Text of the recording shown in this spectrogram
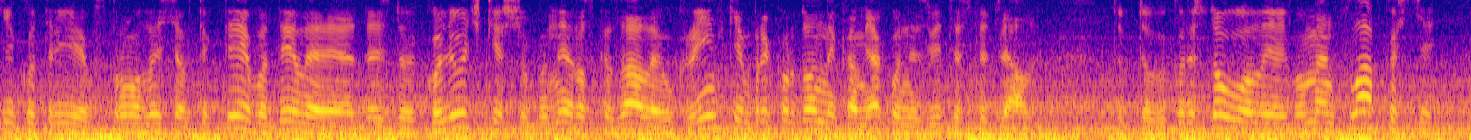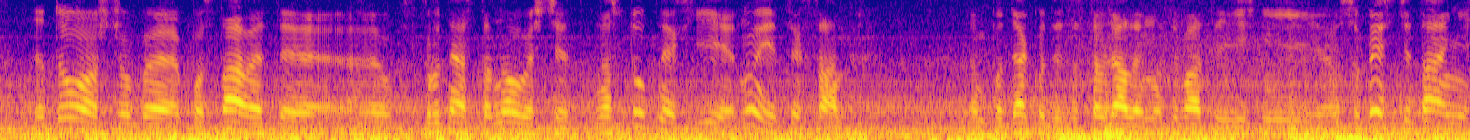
ті, котрі спромоглися втекти, водили десь до колючки, щоб вони розказали українським прикордонникам, як вони звідти спетляли. Тобто використовували момент слабкості для того, щоб поставити е, в скрутне становище наступних і, ну, і цих самих. Там подекуди заставляли називати їхні особисті дані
